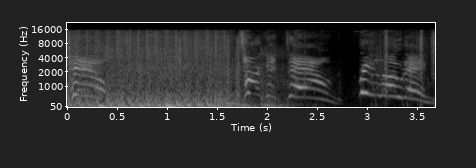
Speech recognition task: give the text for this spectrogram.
Kill! Target down! Reloading!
